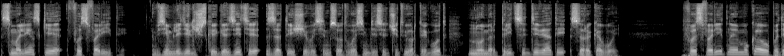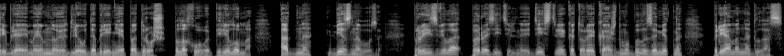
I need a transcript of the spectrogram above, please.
«Смоленские фосфориты» в земледельческой газете за 1884 год, номер 39-40. Фосфоритная мука, употребляемая мною для удобрения под рожь плохого перелома, одна, без навоза, произвела поразительное действие, которое каждому было заметно прямо на глаз.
